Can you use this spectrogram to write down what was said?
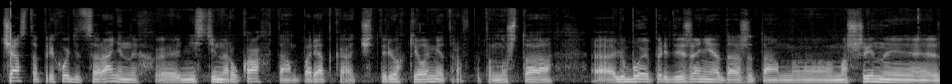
часто приходится раненых нести на руках там порядка 4 километров, потому что любое передвижение, даже там машины,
